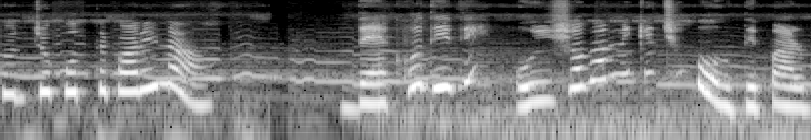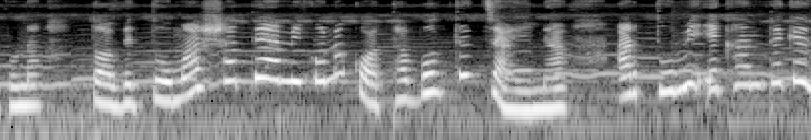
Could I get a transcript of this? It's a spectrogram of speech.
সহ্য করতে পারি না? দেখো দিদি, ওইসব আমি কিছু বলতে পারব না। তবে তোমার সাথে আমি কোনো কথা বলতে চাই না। আর তুমি এখান থেকে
